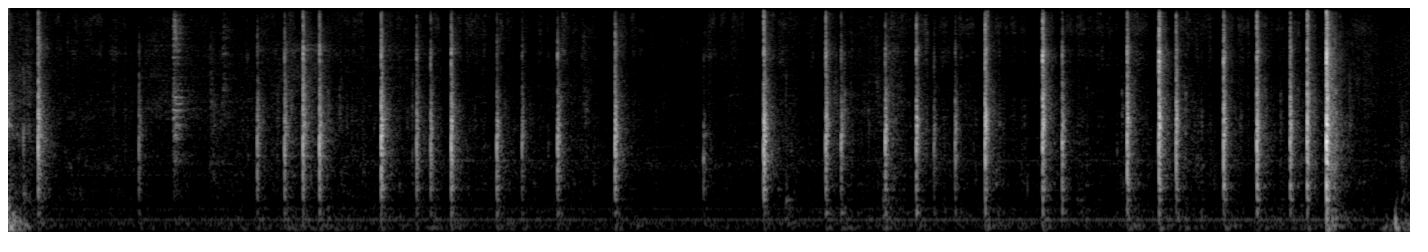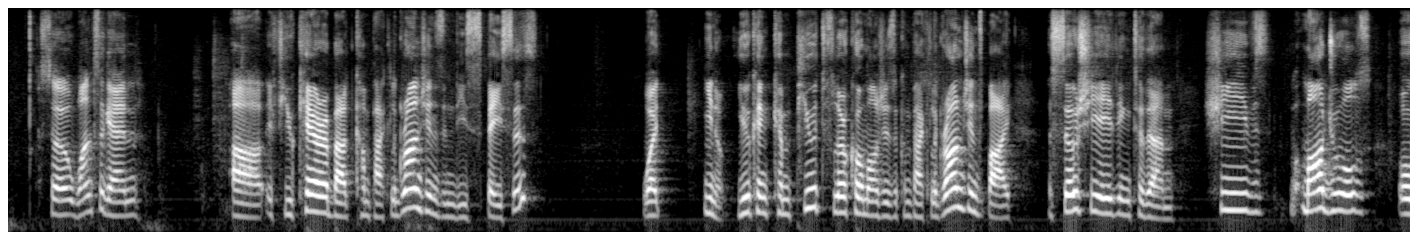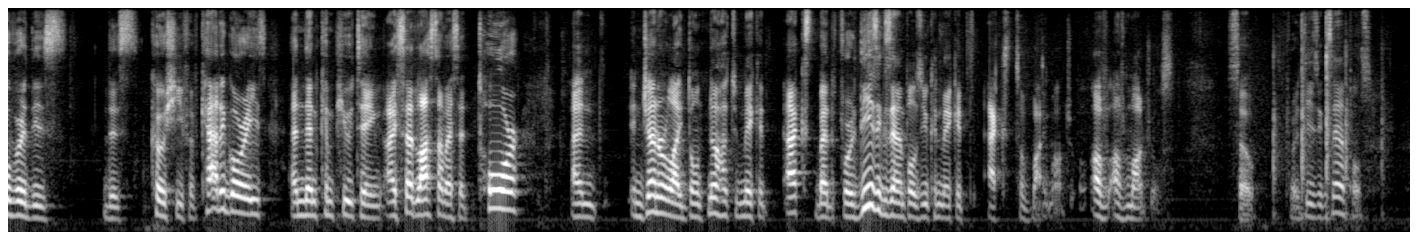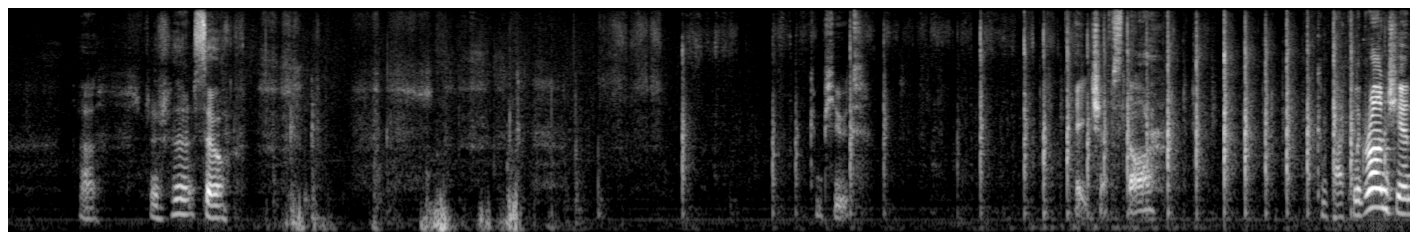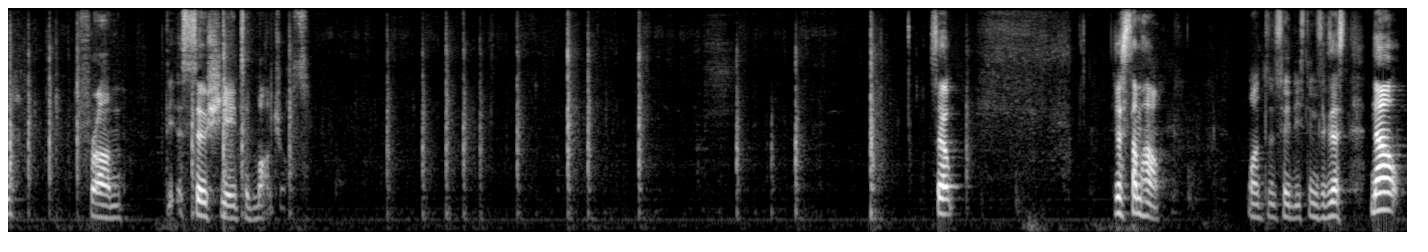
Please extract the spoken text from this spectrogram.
So once again, uh, if you care about compact Lagrangians in these spaces, what you know, you can compute Floer cohomologies of compact Lagrangians by associating to them sheaves, modules over this, this co-sheaf of categories, and then computing. I said last time I said Tor, and in general I don't know how to make it Ext, but for these examples you can make it Ext of bimodule of, of modules. So for these examples, uh, so compute HF star compact Lagrangian from the associated modules. So just somehow wanted to say these things exist. Now,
